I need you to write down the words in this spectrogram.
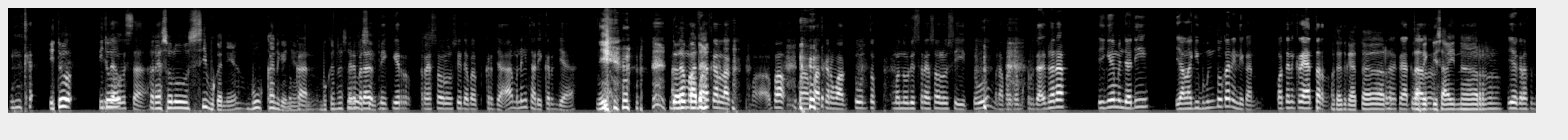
Enggak, itu itu tidak usah. resolusi bukan ya bukan kayaknya. Bukan. bukan resolusi daripada itu. mikir resolusi dapat pekerjaan mending cari kerja. Iya. Daripada manfaatkan apa manfaatkan waktu untuk menulis resolusi itu mendapatkan pekerjaan. Misalnya ingin menjadi yang lagi booming kan ini kan content creator. Content creator, Content creator. graphic designer. iya grafik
